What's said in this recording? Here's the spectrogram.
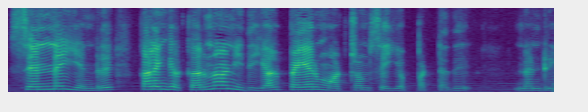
சென்னை என்று கலைஞர் கருணாநிதியால் பெயர் மாற்றம் செய்யப்பட்டது. நன்றி.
